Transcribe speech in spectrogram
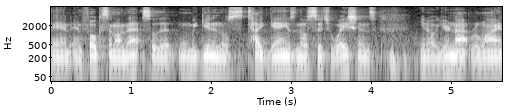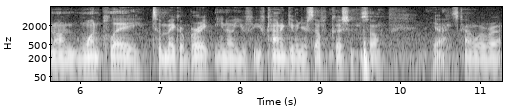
and, and focusing on that so that when we get in those tight games and those situations, you know, you're not relying on one play to make or break. You know, you've, you've kind of given yourself a cushion. So, yeah, it's kind of where we're at.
